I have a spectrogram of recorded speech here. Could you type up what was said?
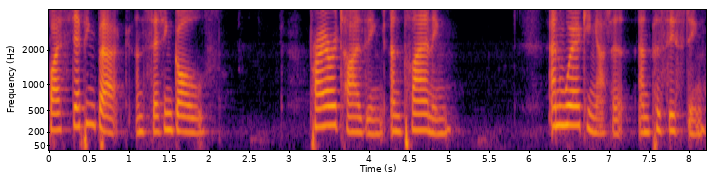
by stepping back and setting goals prioritising and planning, and working at it and persisting.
